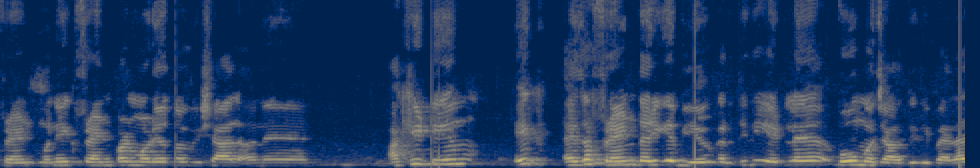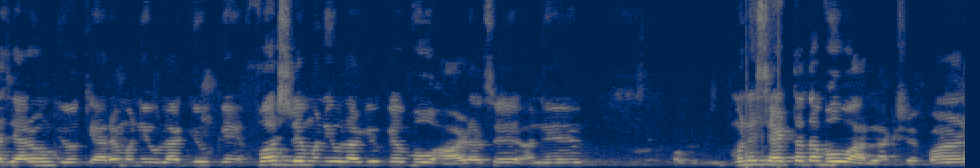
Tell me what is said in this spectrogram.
ફ્રેન્ડ મને એક ફ્રેન્ડ પણ મળ્યો હતો વિશાલ અને આખી ટીમ એક એઝ અ ફ્રેન્ડ તરીકે બિહેવ કરતી હતી, એટલે બહુ મજા આવતી હતી. પહેલાં જ્યારે હું ગયો, ત્યારે મને એવું લાગ્યું કે ફર્સ્ટ ડે મને એવું લાગ્યું કે બહુ હાર્ડ હશે અને મને સેટ થતાં બહુ વાર લાગશે. પણ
